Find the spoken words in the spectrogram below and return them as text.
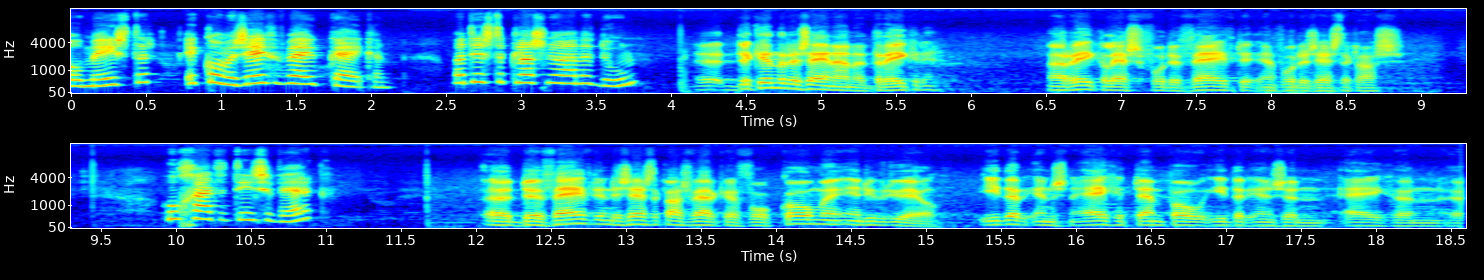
Hallo meester, ik kom eens even bij u kijken. Wat is de klas nu aan het doen? Eh, De kinderen zijn aan het rekenen. Een rekenles voor de vijfde en voor de zesde klas. Hoe gaat het in zijn werk? Eh, De vijfde en de zesde klas werken volkomen individueel. Ieder in zijn eigen tempo, ieder in zijn eigen... eh,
